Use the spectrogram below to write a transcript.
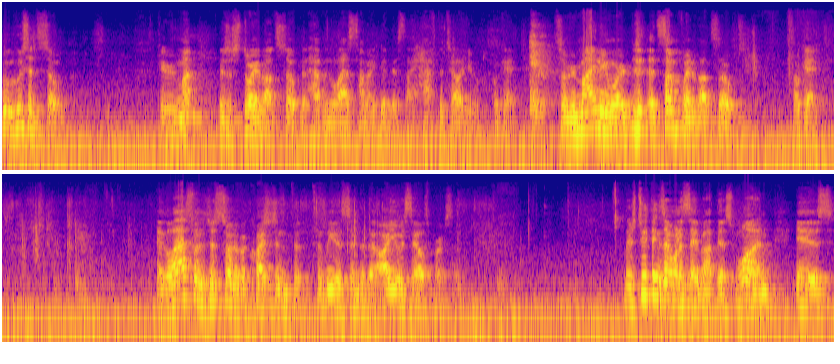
Who, who said soap? Remind, there's a story about soap that happened the last time I did this. I have to tell you. Okay, so remind me more at some point about soap. Okay. And the last one is just sort of a question to, to lead us into the are you a salesperson? There's two things I want to say about this. One is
